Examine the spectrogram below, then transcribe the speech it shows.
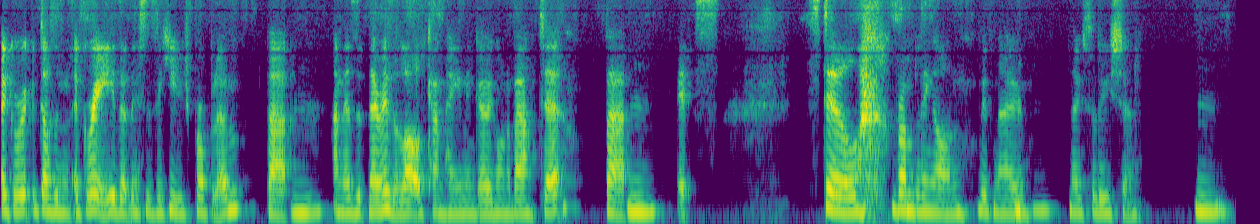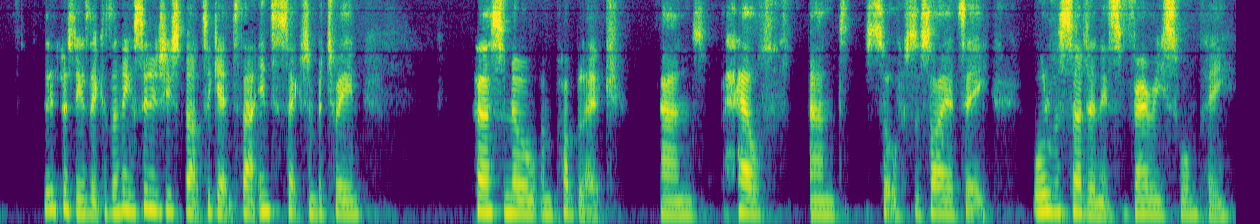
agree, doesn't agree that this is a huge problem, but mm. and there's there is a lot of campaigning going on about it, but mm. it's still rumbling on with no mm-hmm. no solution. Mm. It's interesting, isn't it? Because I think as soon as you start to get to that intersection between personal and public and health and sort of society, all of a sudden it's very swampy.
